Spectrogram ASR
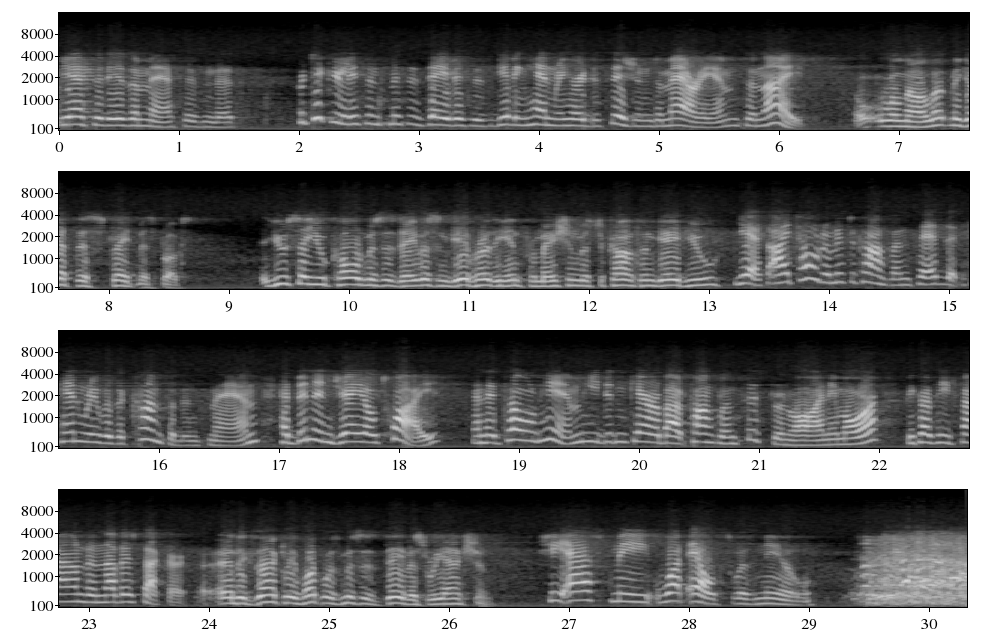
Yes, it is a mess, isn't it? Particularly since Mrs. Davis is giving Henry her decision to marry him tonight. Oh, well, now, let me get this straight, Miss Brooks. You say you called Mrs. Davis and gave her the information Mr. Conklin gave you? Yes, I told her Mr. Conklin said that Henry was a confidence man, had been in jail twice, and had told him he didn't care about Conklin's sister in law anymore because he'd found another sucker. And exactly what was Mrs. Davis' reaction? She asked me what else was new.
